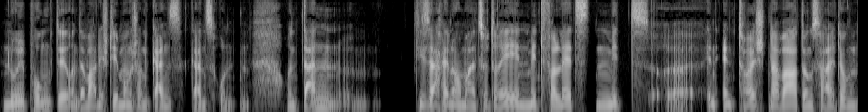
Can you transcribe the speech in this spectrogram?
null Punkte und da war die Stimmung schon ganz, ganz unten. Und dann die Sache nochmal zu drehen mit Verletzten, mit äh, enttäuschten Erwartungshaltungen,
